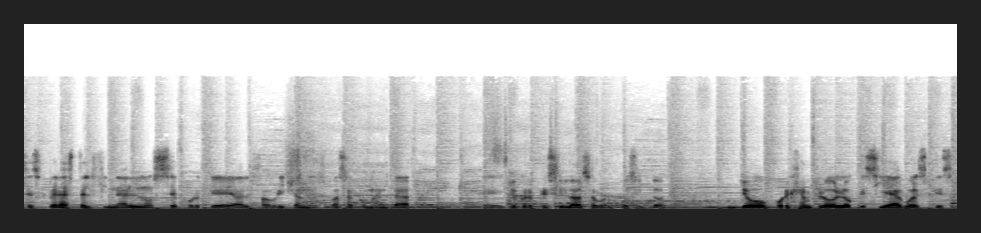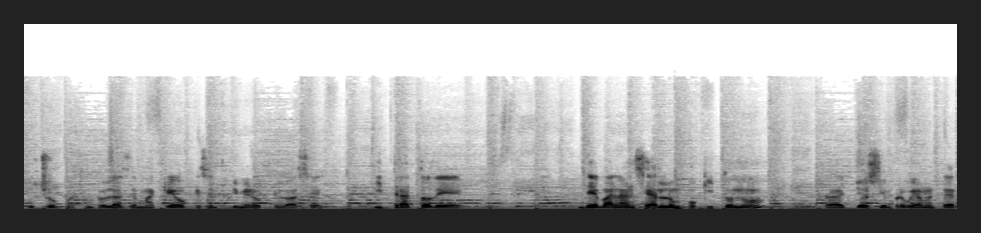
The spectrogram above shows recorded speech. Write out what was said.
se espera hasta el final, no sé por qué, Alf, ahorita nos vas a comentar. Eh, yo creo que sí lo hace a propósito. Yo, por ejemplo, lo que sí hago es que escucho, por ejemplo, las de Maqueo, que es el primero que lo hace, y trato de, de balancearlo un poquito, ¿no? O sea, yo siempre voy a meter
